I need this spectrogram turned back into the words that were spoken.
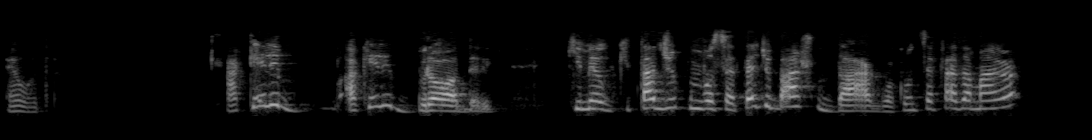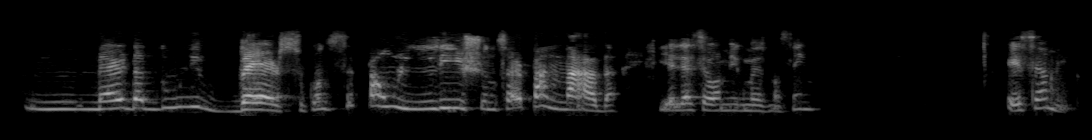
é outra. Aquele, aquele brother que, meu, que tá de, com você até debaixo d'água, quando você faz a maior merda do universo, quando você tá um lixo, não serve pra nada, e ele é seu amigo mesmo assim, esse é amigo.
